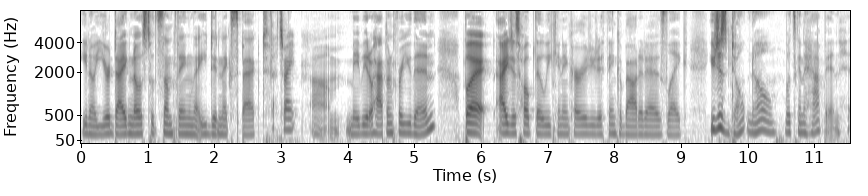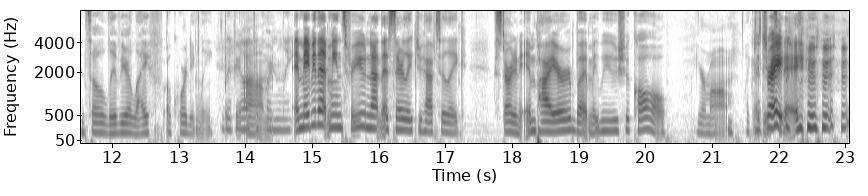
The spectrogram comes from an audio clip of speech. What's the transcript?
you know, you're diagnosed with something that you didn't expect. That's right. Um, maybe it'll happen for you then. But I just hope that we can encourage you to think about it as like you just don't know what's going to happen. And so live your life accordingly. Live your life Um, accordingly. And maybe that means for you, not necessarily that you have to like start an empire, but maybe you should call your mom. Like That's I right. did today.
